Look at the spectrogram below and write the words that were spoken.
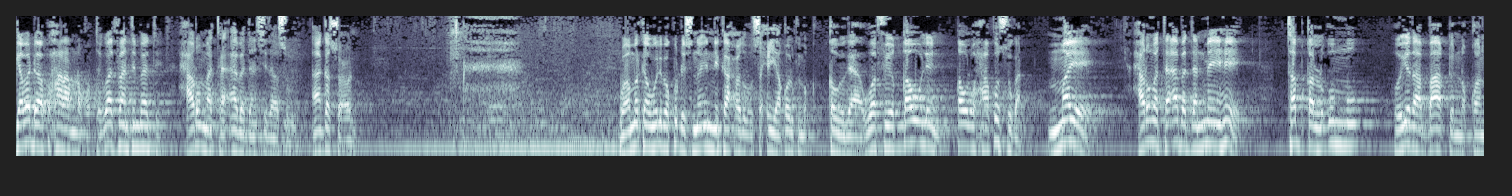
gabadha waa ku xaraam noqotay. Waad fahanteen mat xarumata abadan sidaasu aan ka socon waa markaan weliba ku dhisno in nikaaxooda uu saxiya qowlkii qawigaa wa fii qowlin qowl waxaa ku sugan maye xarumata abadan ma ahee tabqa alummu hooyadaa baaqi noqon.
